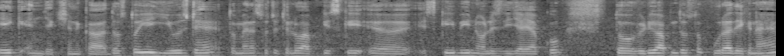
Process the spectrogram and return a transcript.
एक इंजेक्शन का। दोस्तों, ये यूज्ड है तो मैंने सोचा चलो आपकी इसकी इसकी भी नॉलेज दी जाए आपको। तो वीडियो आपने दोस्तों पूरा देखना है।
